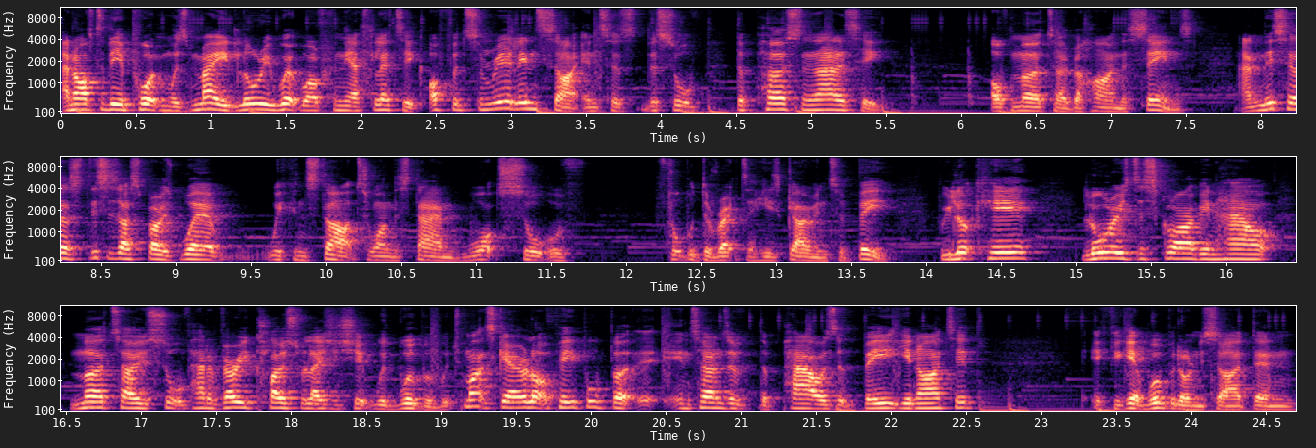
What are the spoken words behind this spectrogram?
And after the appointment was made, Laurie Whitwell from The Athletic offered some real insight into the sort of the personality of Murtough behind the scenes. And this is, this is, I suppose, where we can start to understand what sort of football director he's going to be. If we look here, Laurie's describing how Murtough sort of had a very close relationship with Woodward, which might scare a lot of people, but in terms of the powers that be at United, if you get Woodward on your side, then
